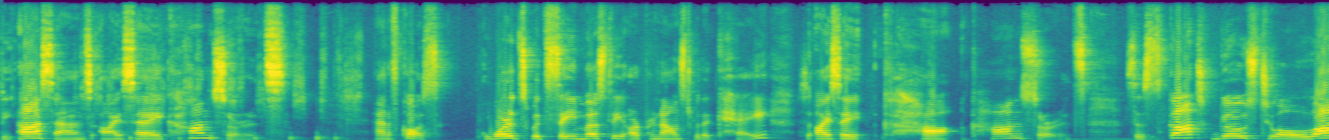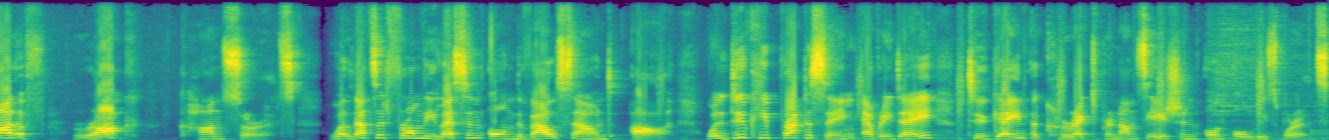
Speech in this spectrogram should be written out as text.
the R sounds. I say concerts. And of course, words with C mostly are pronounced with a K. So I say concerts. So Scott goes to a lot of rock concerts. Well, that's it from the lesson on the vowel sound R. Well, do keep practicing every day to gain a correct pronunciation on all these words.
